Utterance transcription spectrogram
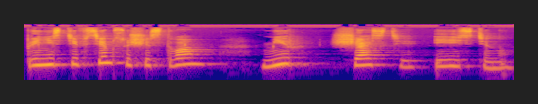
принести всем существам мир, счастье и истину.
